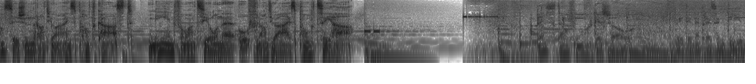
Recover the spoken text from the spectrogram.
Das ist ein Radio 1 Podcast. Mehr Informationen auf radio1.ch. Best auf Morgenshow wird Ihnen präsentiert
